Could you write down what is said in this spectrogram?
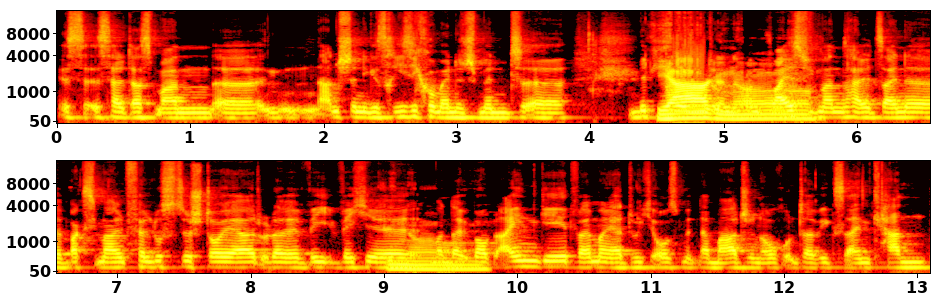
ist, ist halt, dass man äh, ein anständiges Risikomanagement äh, mitbringt ja, genau. und, und, weiß, wie man halt seine maximalen Verluste steuert oder we welche genau. man da überhaupt eingeht, weil man ja durchaus mit einer Margin auch unterwegs sein kann.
